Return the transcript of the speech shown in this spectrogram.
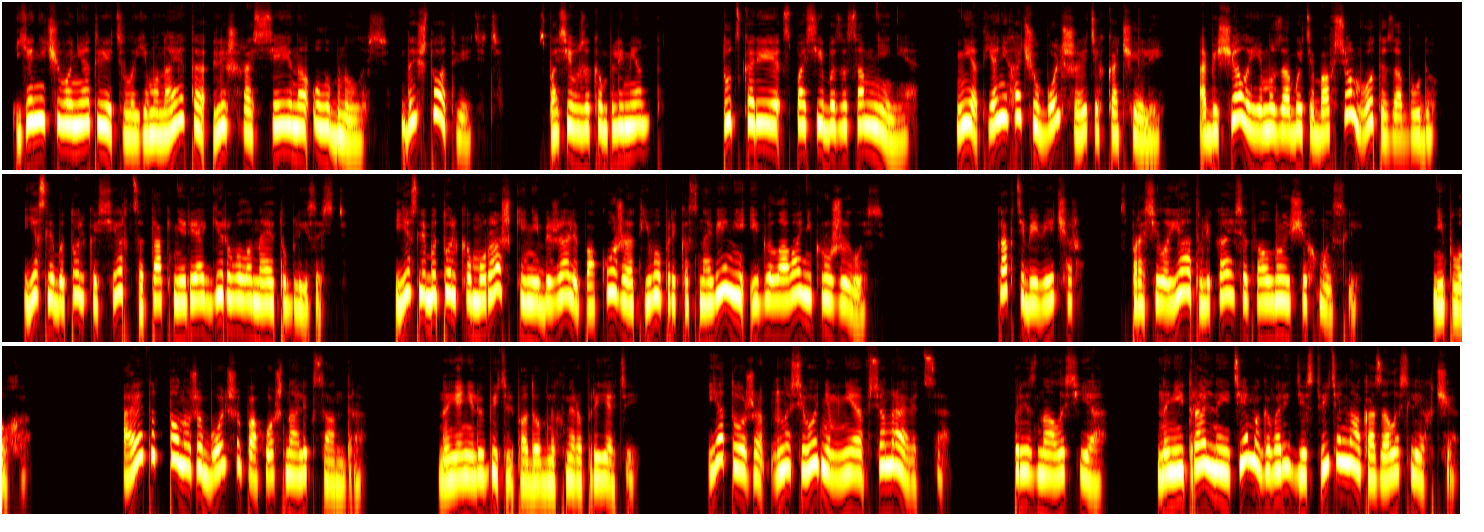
Я ничего не ответила ему на это, лишь рассеянно улыбнулась. Да и что ответить? Спасибо за комплимент. Тут скорее спасибо за сомнение. Нет, я не хочу больше этих качелей. Обещала ему забыть обо всем, вот и забуду. Если бы только сердце так не реагировало на эту близость. Если бы только мурашки не бежали по коже от его прикосновений и голова не кружилась. «Как тебе вечер?» — спросила я, отвлекаясь от волнующих мыслей. «Неплохо». А этот тон уже больше похож на Александра. Но я не любитель подобных мероприятий. Я тоже, но сегодня мне все нравится призналась я. На нейтральные темы говорить действительно оказалось легче.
